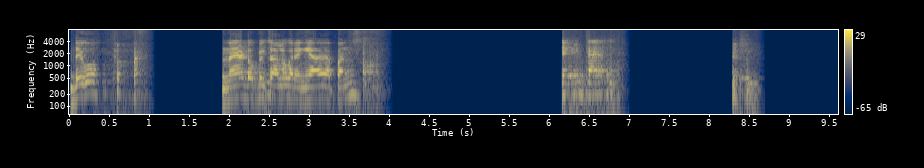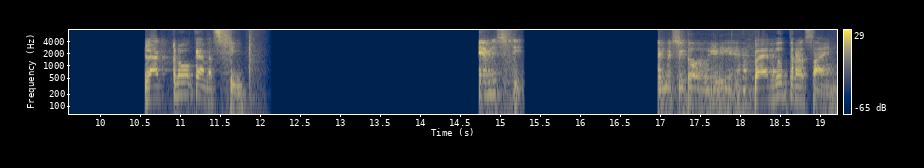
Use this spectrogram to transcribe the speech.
देखो नया टॉपिक चालू करेंगे आज अपन। इलेक्ट्रोकेमिस्ट्री केमिस्ट्री केमिस्ट्री तो ऑलरेडी है। वैद्युत रसायन।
